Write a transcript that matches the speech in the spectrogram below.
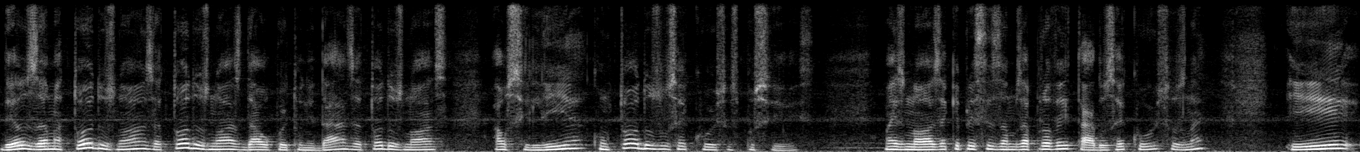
Deus ama todos nós, a todos nós dá oportunidades, a todos nós auxilia com todos os recursos possíveis. Mas nós é que precisamos aproveitar dos recursos, né? e,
